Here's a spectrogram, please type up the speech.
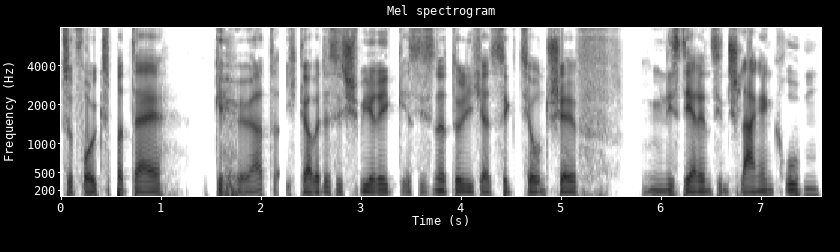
zur Volkspartei gehört. Ich glaube, das ist schwierig. Es ist natürlich als Sektionschef, Ministerien sind Schlangengruben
